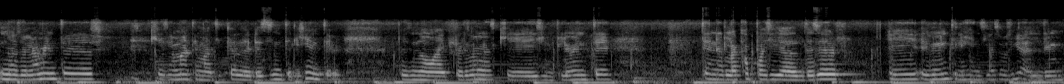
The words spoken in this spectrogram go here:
no solamente es que si matemáticas eres inteligente, pues no, hay personas que simplemente tener la capacidad de ser eh, es una inteligencia social, de,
